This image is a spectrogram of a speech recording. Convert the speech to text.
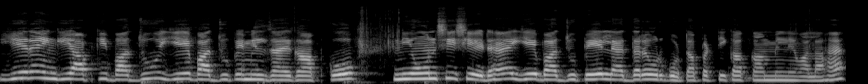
ये रहेंगी आपकी बाजू, ये बाजू पे मिल जाएगा आपको। नियोन सी शेड है, ये बाजू पे लेदर और गोटा पट्टी का काम मिलने वाला है।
